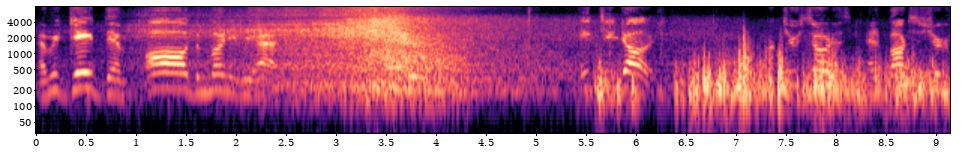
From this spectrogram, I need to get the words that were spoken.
And we gave them all the money we had. $18 for two sodas and a box of sugar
